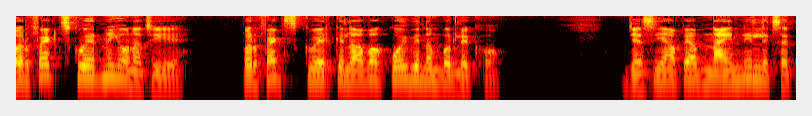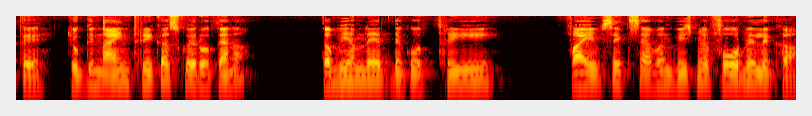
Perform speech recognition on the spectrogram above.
परफेक्ट स्क्वायर नहीं होना चाहिए। परफेक्ट स्क्वायर के अलावा कोई भी नंबर लिखो। जैसे यहाँ पे आप नाइन नहीं लिख सकते, क्योंकि नाइन थ्री का स्क्वायर होता है ना, तभी हमने देखो थ्री फाइव सिक्स सेवन बीच में फोर नहीं लिखा,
